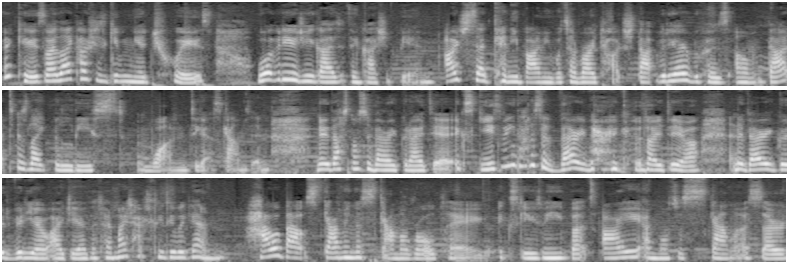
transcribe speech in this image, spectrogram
Okay, so I like how she's giving me a choice. What video do you guys think I should be in? I just said, can you buy me whatever I touch that video because um, that is like the least one to get scams in. No, that's not a very good idea. Excuse me? That is a very, very good idea and a very good video idea that I might actually do again. How about scamming a scammer roleplay? Excuse me, but I am not a scammer, so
